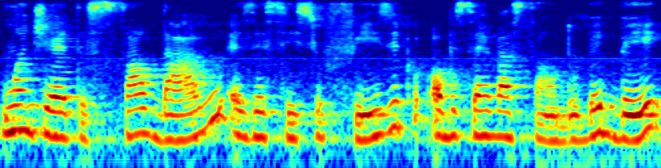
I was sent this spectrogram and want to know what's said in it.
uma dieta saudável, exercício físico, observação do bebê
